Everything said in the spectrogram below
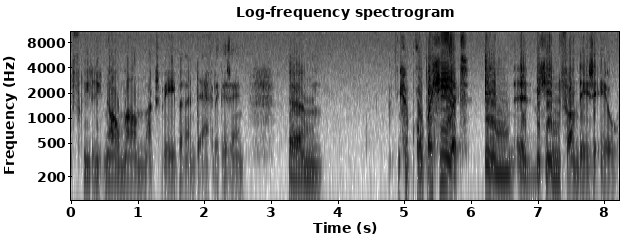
Friedrich Naumann, Max Weber en dergelijke zijn um, gepropageerd in het begin van deze eeuw.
